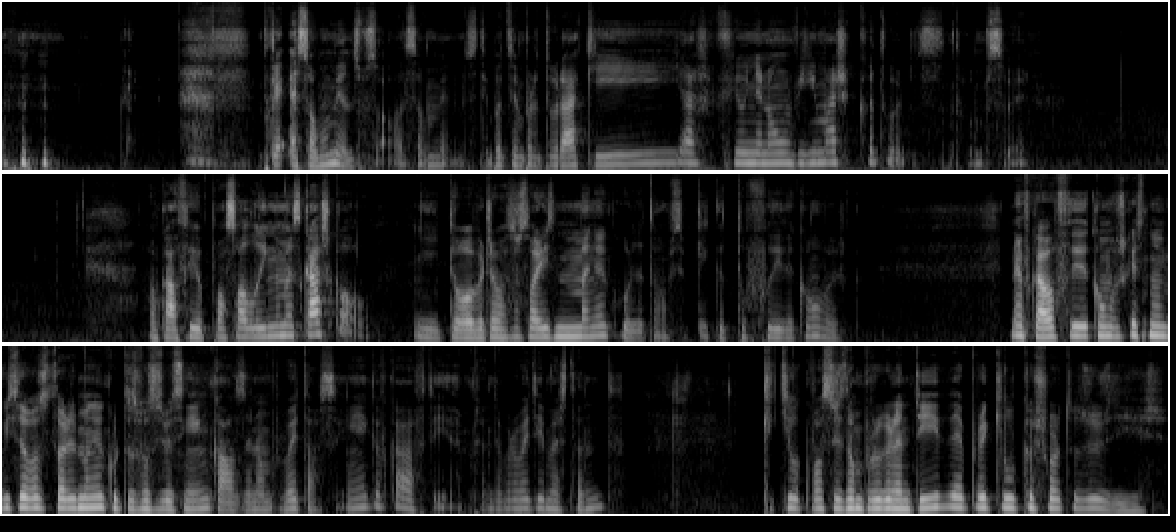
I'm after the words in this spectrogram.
Porque é só momentos, pessoal, é só momentos. Tipo, a temperatura aqui, acho que eu ainda não vi mais que 14. Estão a perceber? Há bocado fui para o solinho, mas cá escola. E estou a ver as vossas histórias de manga curta. Estão a perceber porque é que eu estou fodida convosco. Não, eu ficava fodida convosco se não visse as vossas histórias de manga curta. Se vocês estivessem em casa e não aproveitassem, é que eu ficava fodida. Portanto, aproveitei bastante. Que aquilo que vocês dão por garantido é por aquilo que eu choro todos os dias.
